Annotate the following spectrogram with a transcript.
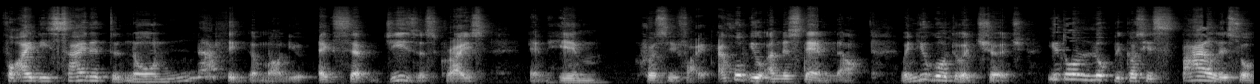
For I decided to know nothing among you except Jesus Christ and Him crucified. I hope you understand now. When you go to a church, you don't look because his style is so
